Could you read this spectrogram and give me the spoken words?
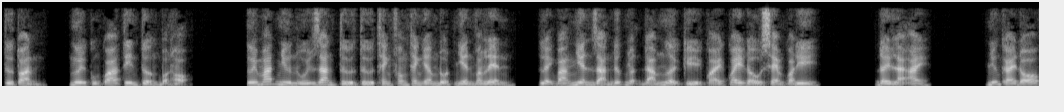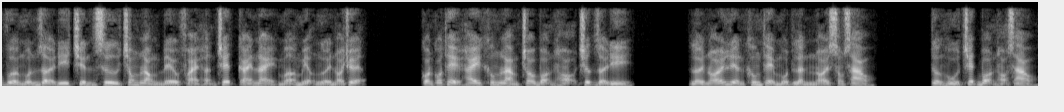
Tử Toàn, ngươi cũng quá tin tưởng bọn họ. Tươi mát như núi gian từ từ thanh phong thanh âm đột nhiên vang lên, lệnh bàng nhiên giản đức nhuận đám người kỳ quái quay đầu xem qua đi. Đây là ai? Những cái đó vừa muốn rời đi chiến sư trong lòng đều phải hận chết cái này mở miệng người nói chuyện. Còn có thể hay không làm cho bọn họ trước rời đi. Lời nói liền không thể một lần nói xong sao. Tưởng hù chết bọn họ sao.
